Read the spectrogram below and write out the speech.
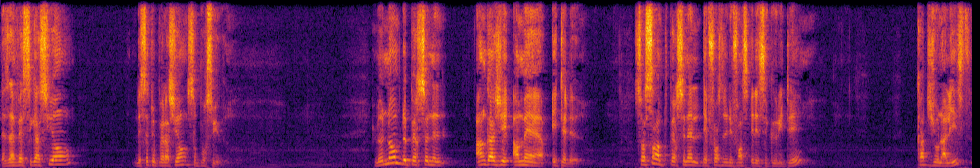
Les investigations de cette opération se poursuivent. Le nombre de personnels engagés en mer était de 60 personnels des forces de défense et de sécurité, 4 journalistes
